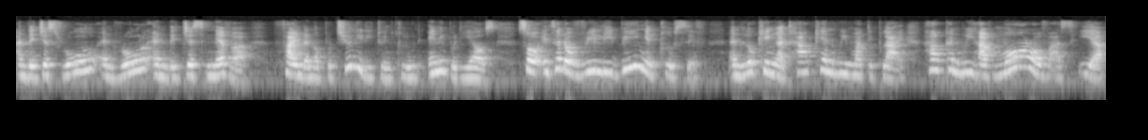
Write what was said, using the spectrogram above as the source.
And they just rule and rule, and they just never find an opportunity to include anybody else. So instead of really being inclusive, and looking at how can we multiply how can we have more of us here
